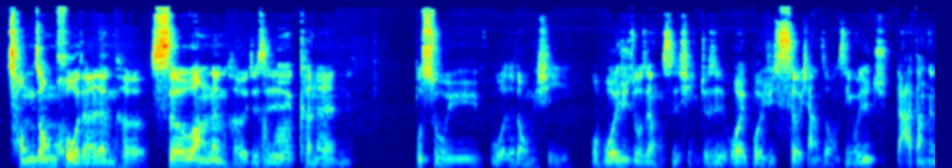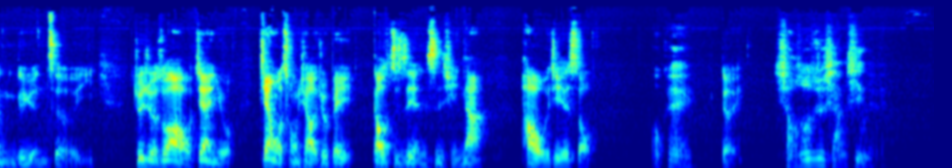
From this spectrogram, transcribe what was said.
从中获得任何奢望，任何就是可能不属于我的东西，我不会去做这种事情，就是我也不会去设想这种事情，我就把它当成一个原则而已，就觉得说哦，既然有，既然我从小就被告知这件事情，那好，我接受。OK，对，小时候就相信了、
